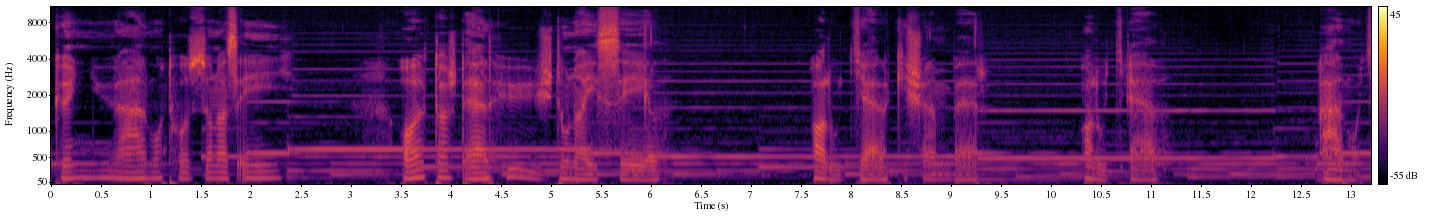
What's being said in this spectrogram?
Könnyű álmot hozzon az éj, altasd el hűs Dunai szél. Aludj el, kisember, aludj el. Álmodj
